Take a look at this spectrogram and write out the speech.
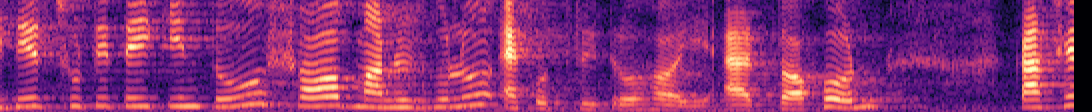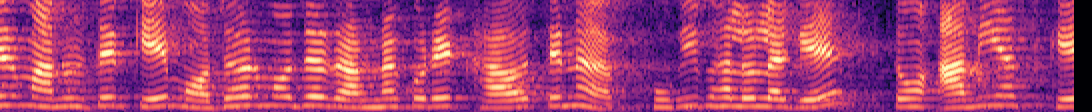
ঈদের ছুটিতেই কিন্তু সব মানুষগুলো একত্রিত হয়, আর তখন কাছের মানুষদেরকে মজার মজার রান্না করে খাওয়াতে না খুবই ভালো লাগে। তো আমি আজকে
